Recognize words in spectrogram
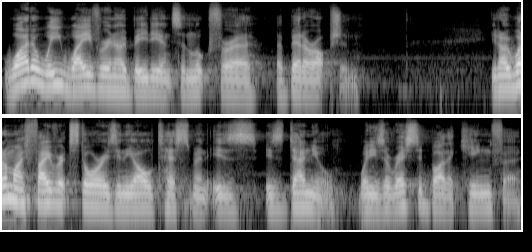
Why do we waver in obedience and look for a, a better option? You know, one of my favorite stories in the Old Testament is, is Daniel when he's arrested by the king for,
